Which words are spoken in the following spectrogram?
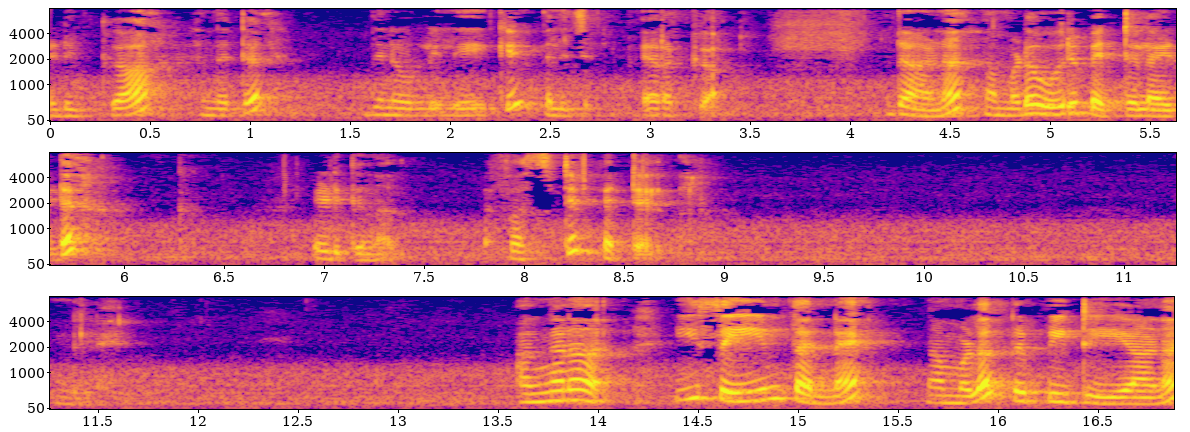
എടുക്കുക. എന്നിട്ട് ഇതിനുള്ളിലേക്ക് വലിച്ച് ഇറക്കുക. ഇതാണ് നമ്മുടെ ഒരു പെറ്റലായിട്ട് എടുക്കുന്നത്. First petal. അങ്ങനെ ഈ സെയിം തന്നെ നമ്മൾ റിപ്പീറ്റ് ചെയ്യുകയാണ്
